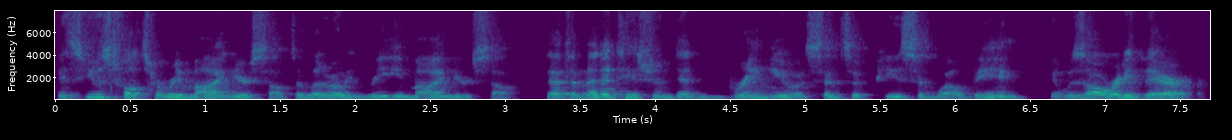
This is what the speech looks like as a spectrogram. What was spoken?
it's useful to remind yourself, to literally remind yourself that the meditation didn't bring you a sense of peace and well being. It was already there.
